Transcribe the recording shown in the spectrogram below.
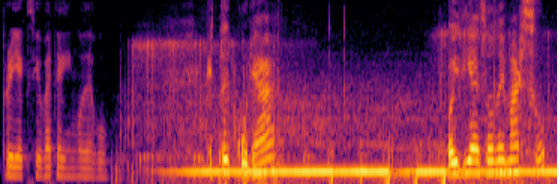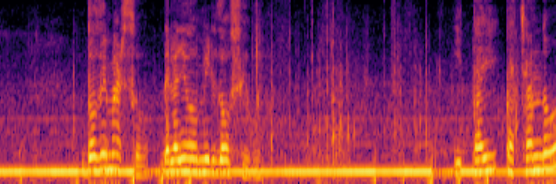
proiekzio bat egingo dugu. Estoy curada. Hoy día es 2 de marzo. 2 de marzo del año 2012, bueno. Y estáis cachando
